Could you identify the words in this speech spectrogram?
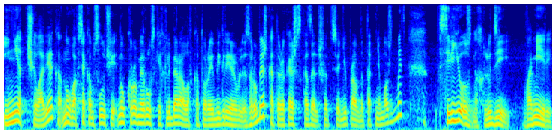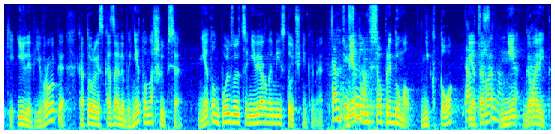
И нет человека, ну, во всяком случае, ну, кроме русских либералов, которые эмигрировали за рубеж, которые, конечно, сказали, что это все неправда, так не может быть, серьезных людей в Америке или в Европе, которые сказали бы, нет, он ошибся, нет, он пользуется неверными источниками. Нет, он все придумал. Никто Там этого тишина. не говорит. Да.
